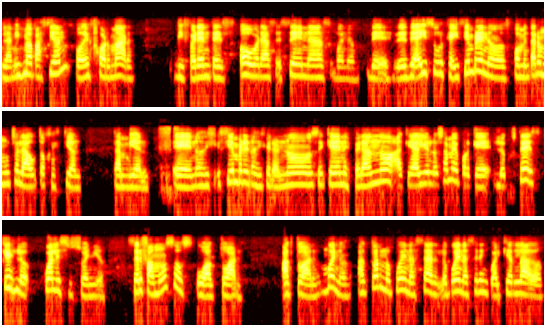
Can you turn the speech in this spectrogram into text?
la misma pasión, podés formar diferentes obras, escenas, bueno, desde ahí surge. Y siempre nos fomentaron mucho la autogestión también. Eh, nos siempre nos dijeron, no se queden esperando a que alguien los llame porque lo que ustedes, ¿qué es lo, cuál es su sueño? ¿Ser famosos o actuar? Actuar. Bueno, actuar lo pueden hacer, lo pueden hacer en cualquier lado.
